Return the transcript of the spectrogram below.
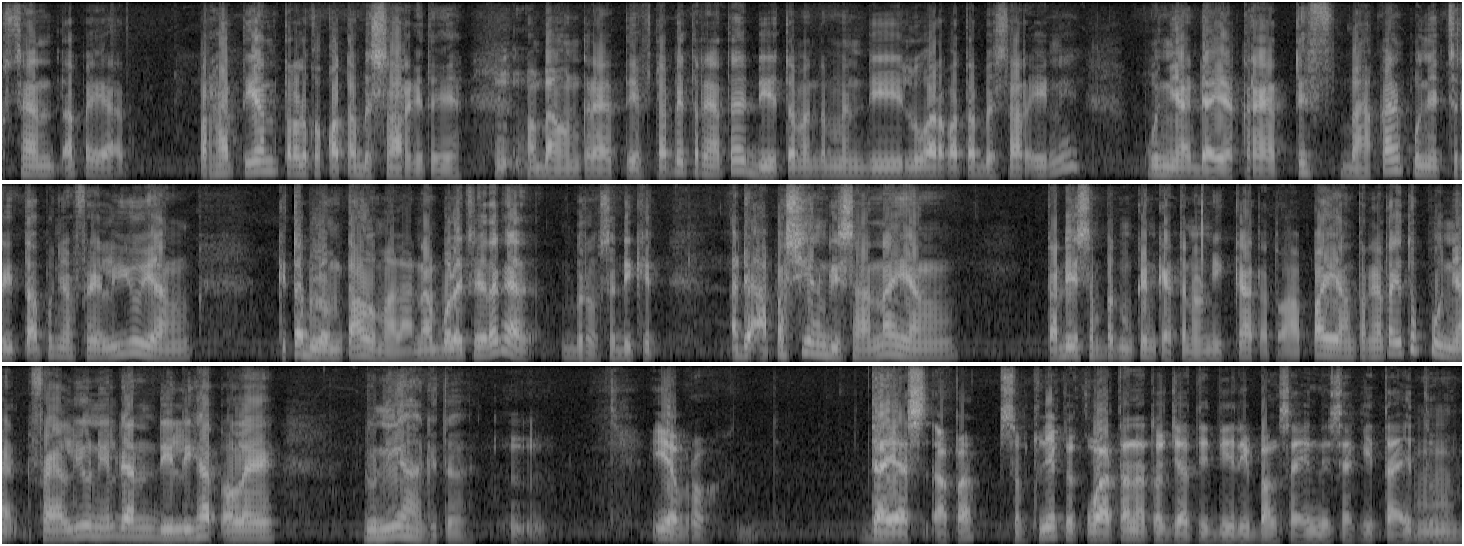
sent apa ya perhatian terlalu ke kota besar gitu ya membangun kreatif. Tapi ternyata di teman-teman di luar kota besar ini punya daya kreatif bahkan punya cerita punya value yang kita belum tahu malah. Nah boleh cerita nggak bro sedikit? Ada apa sih yang di sana yang tadi sempat mungkin kayak tenun ikat atau apa yang ternyata itu punya value nih dan dilihat oleh dunia gitu. Iya bro, daya apa sebetulnya kekuatan atau jati diri bangsa Indonesia kita itu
